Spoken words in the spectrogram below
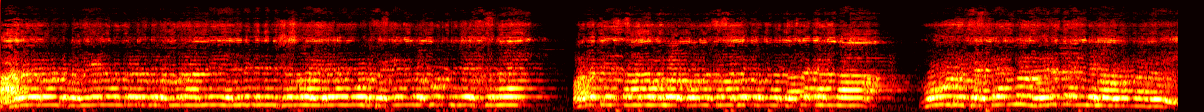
ఆరో రౌండ్ పదిహేను వందల అడుగుల దూరాన్ని ఎనిమిది నిమిషంలో ఇరవై మూడు సెకండ్లు పూర్తి చేస్తున్నాయి. మొదటి స్థానంలో కొనసాగుతున్న జత కన్నా మూడు సెకండ్లు వెనుకంజలో ఉన్నది.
